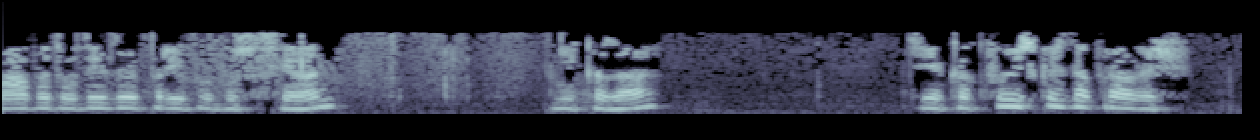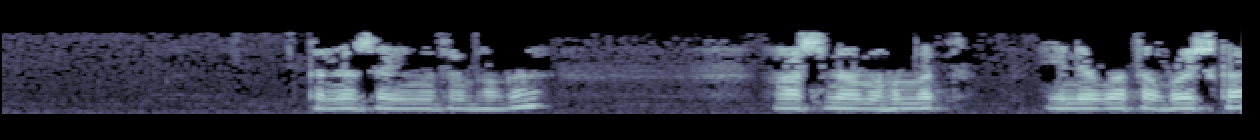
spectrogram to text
Мабът отиде при Абу Суфян и каза, че какво искаш да правиш? Кълня се името Бога, аз на Мухаммад и неговата войска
